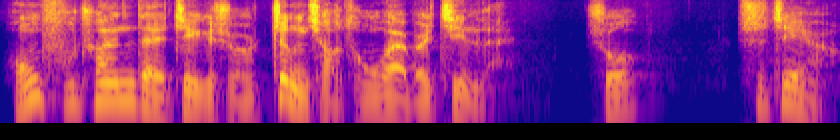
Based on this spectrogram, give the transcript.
洪福川在这个时候正巧从外边进来，说：“是这样，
